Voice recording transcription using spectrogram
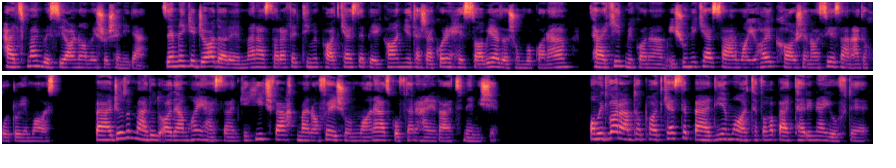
حتما بسیار نامش رو شنیدن. ضمن که جا داره من از طرف تیم پادکست پیکان یه تشکر حسابی ازشون بکنم تاکید می‌کنم ایشون یکی از سرمایه های کارشناسی صنعت خودروی ماست و جز معدود آدم هایی هستند که هیچ وقت منافعشون مانع از گفتن حقیقت نمیشه. امیدوارم تا پادکست بعدی ما اتفاق بدتری نیفته.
